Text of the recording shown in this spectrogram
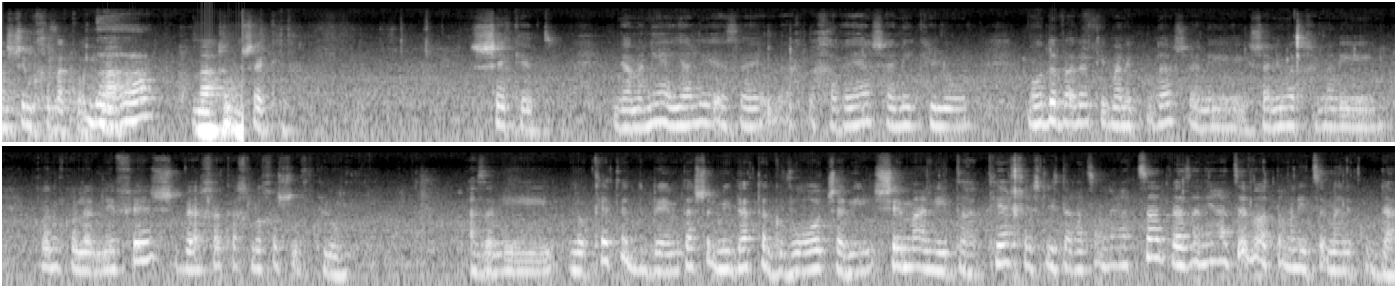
נשים חזקות. מה? מה טוב? שקט. שקט. גם אני, היה לי איזה חוויה שאני כאילו, מאוד עבדתי עם הנקודה שאני, שאני מתחילה, אני קודם כל הנפש, ואחר כך לא חשוב כלום. אז אני נוקטת בעמדה של מידת הגבורות, שאני, שמא אני אתרכך, יש לי את הרצון לרצת, ואז אני ארצה ועוד פעם אני אצא מהנקודה.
